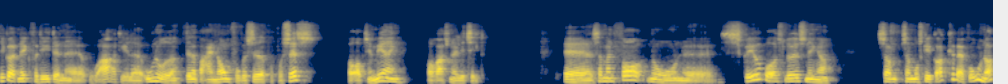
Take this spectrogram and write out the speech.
det gør den ikke, fordi den er uartig eller unåder. Den er bare enormt fokuseret på proces, og optimering og rationalitet. Øh, så man får nogle øh, skrivebordsløsninger, som, som måske godt kan være gode nok.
